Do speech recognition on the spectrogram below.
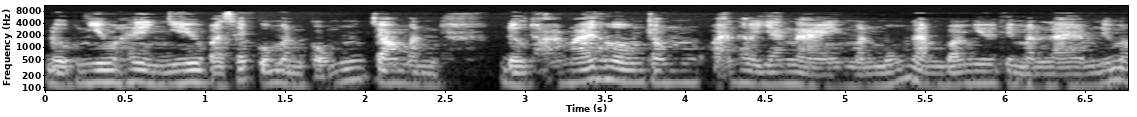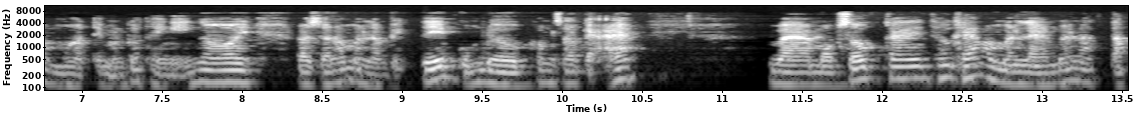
được nhiêu hay nhiêu và sếp của mình cũng cho mình được thoải mái hơn trong khoảng thời gian này. Mình muốn làm bao nhiêu thì mình làm nếu mà mệt thì mình có thể nghỉ ngơi rồi sau đó mình làm việc tiếp cũng được không sao cả. Và một số cái thứ khác mà mình làm đó là tập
